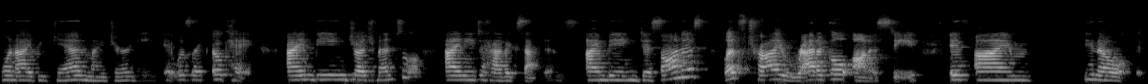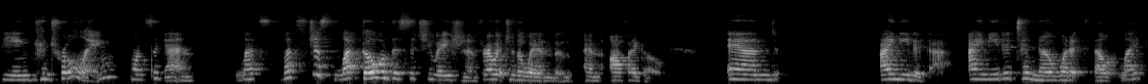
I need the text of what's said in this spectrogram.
when I began my journey, it was like, okay, I'm being judgmental. I need to have acceptance. I'm being dishonest. Let's try radical honesty. If I'm, you know, being controlling, once again, let's let's just let go of the situation and throw it to the wind and, and off I go. And I needed that. I needed to know what it felt like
